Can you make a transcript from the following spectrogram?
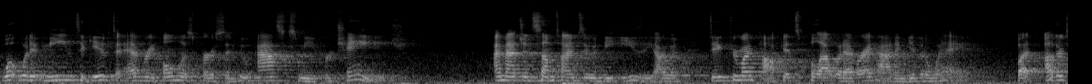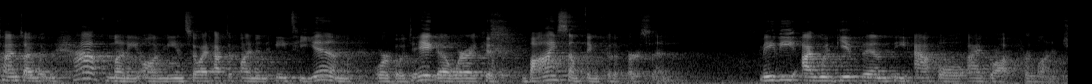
what would it mean to give to every homeless person who asks me for change? I imagine sometimes it would be easy. I would dig through my pockets, pull out whatever I had, and give it away. But other times I wouldn't have money on me, and so I'd have to find an ATM or a bodega where I could buy something for the person. Maybe I would give them the apple I brought for lunch.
